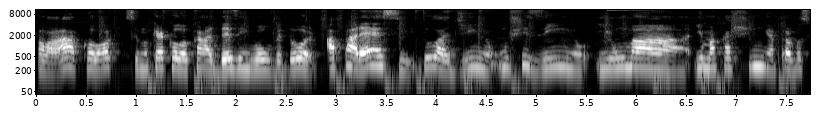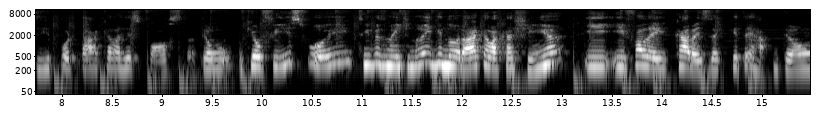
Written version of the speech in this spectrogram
Falar, ah, coloque, você não quer colocar desenvolvedor, aparece do ladinho um xizinho e uma, e uma caixinha para você reportar aquela resposta. Então, o que eu fiz foi simplesmente não ignorar aquela caixinha e, e falei, cara, isso aqui tá errado. Então,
